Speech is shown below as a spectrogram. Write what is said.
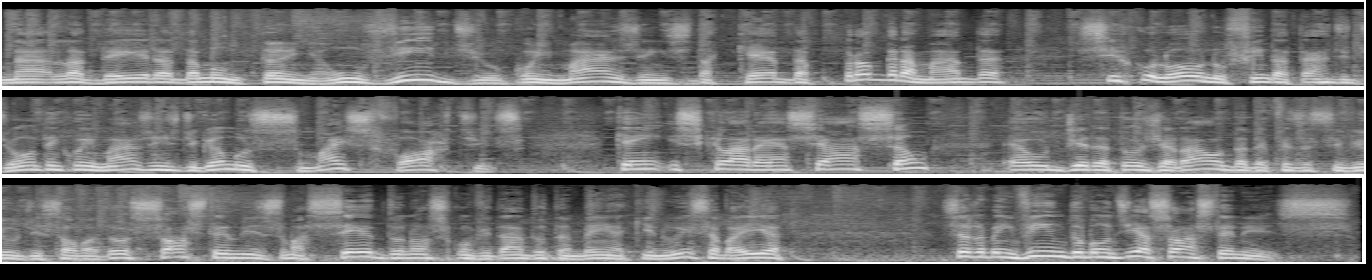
na ladeira da montanha. Um vídeo com imagens da queda programada circulou no fim da tarde de ontem com imagens, digamos, mais fortes. Quem esclarece a ação é o diretor-geral da Defesa Civil de Salvador, Sóstenes Macedo, nosso convidado também aqui no Issa Bahia. Seja bem-vindo, bom dia, Sóstenes.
